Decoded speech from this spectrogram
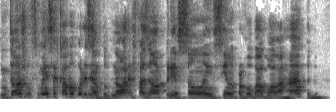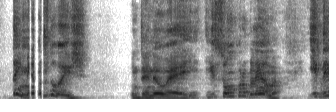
Então acho que o Fluminense acaba, por exemplo, na hora de fazer uma pressão lá em cima para roubar a bola rápido, tem menos dois. Entendeu? É, isso é um problema. E de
